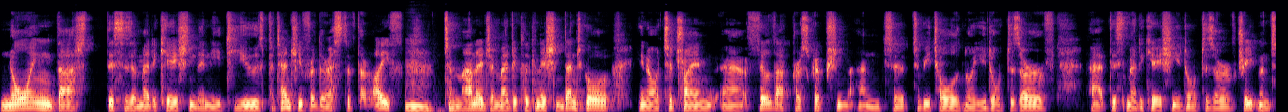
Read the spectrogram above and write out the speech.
knowing that this is a medication they need to use potentially for the rest of their life mm. to manage a medical condition, then to go, you know, to try and uh, fill that prescription and to, to be told, no, you don't deserve uh, this medication, you don't deserve treatment,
